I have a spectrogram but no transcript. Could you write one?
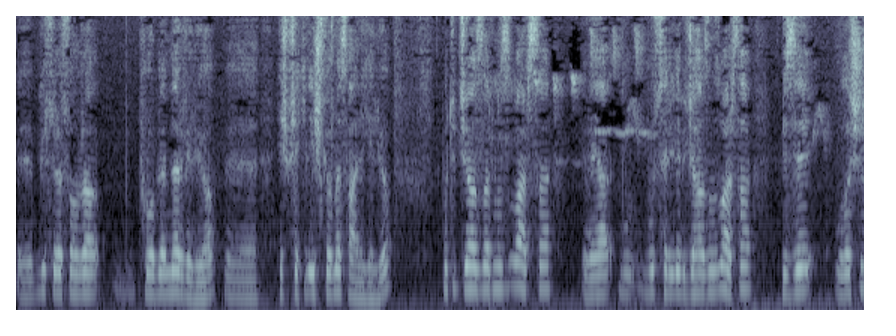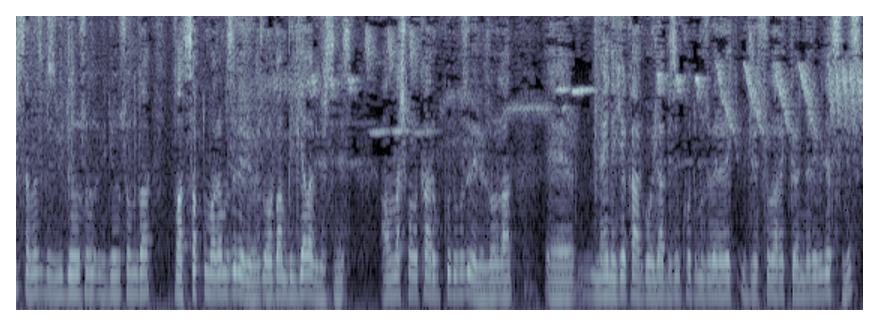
e, bir süre sonra problemler veriyor. E, hiçbir şekilde iş görmez hale geliyor. Bu tip cihazlarınız varsa veya bu, bu seride bir cihazınız varsa bize ulaşırsanız biz videonun, videonun sonunda WhatsApp numaramızı veriyoruz. Oradan bilgi alabilirsiniz. Anlaşmalı kargo kodumuzu veriyoruz. Oradan e, MNG kargoyla bizim kodumuzu vererek ücretsiz olarak gönderebilirsiniz.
